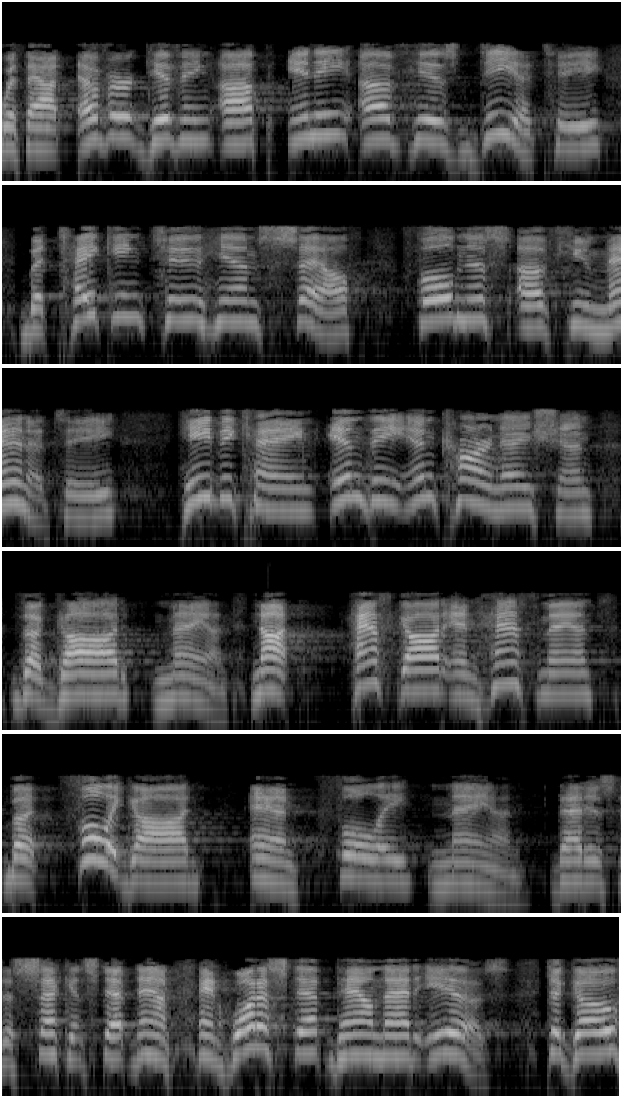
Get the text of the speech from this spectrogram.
without ever giving up any of His deity, but taking to Himself fullness of humanity he became in the incarnation the God man. Not half God and half man, but fully God and fully man. That is the second step down. And what a step down that is. To go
